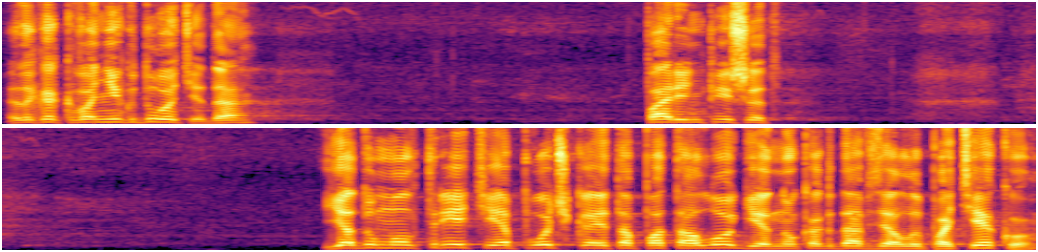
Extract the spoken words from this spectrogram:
Это как в анекдоте, да? Парень пишет, я думал, третья почка – это патология, но когда взял ипотеку,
